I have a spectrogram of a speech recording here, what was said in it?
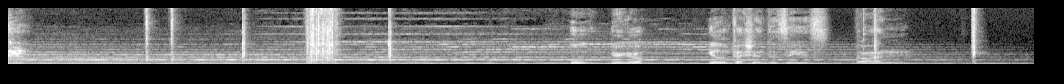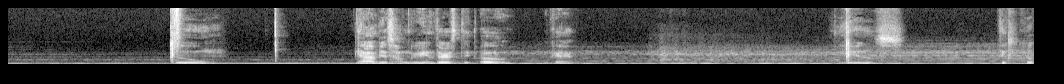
Ooh, here you go. Heal infection and disease. Done. Boom. Now I'm just hungry and thirsty. Oh, okay. Use? To cook,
